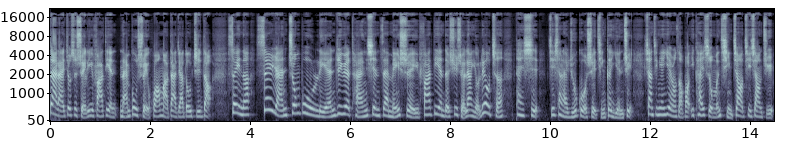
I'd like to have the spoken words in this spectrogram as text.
再来就是水力发电，南部水荒嘛，大家都知道。所以呢，虽然中部连日月潭现在没水发电的蓄水量有六成，但是接下来如果水情更严峻，像今天叶荣早报一开始我们请教气象局，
